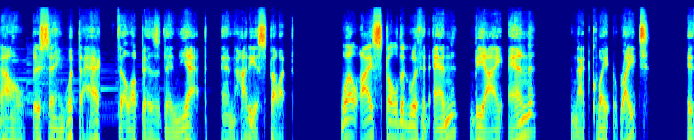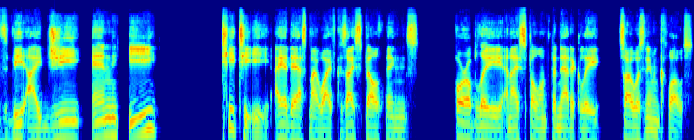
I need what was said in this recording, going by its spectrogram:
Now, they're saying, what the heck, Phillip, is vignette? And how do you spell it? Well, I spelled it with an N, V I N, not quite right. It's V I G N E T T E. I had to ask my wife because I spell things horribly and I spell them phonetically, so I wasn't even close.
